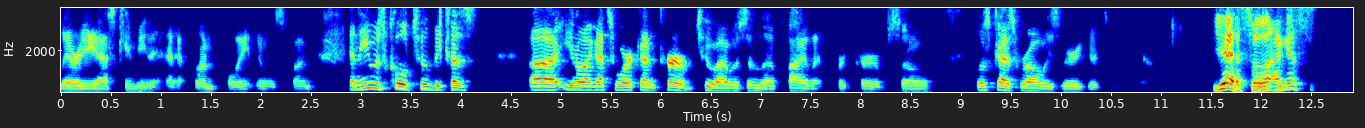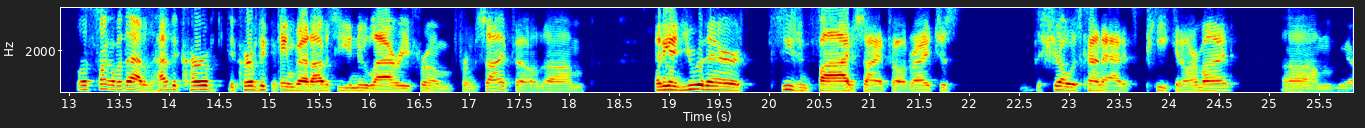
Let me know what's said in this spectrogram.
Larry asking me that at one point. It was fun, and he was cool too because uh, you know I got to work on Curb too. I was in the pilot for Curb, so those guys were always very good. Yeah, so I guess let's talk about that. How the Curb the Curb thing came about. Obviously, you knew Larry from from Seinfeld, um, and again, you were there season five Seinfeld, right? Just the show was kind of at its peak in our mind. Mm-hmm. Um, yeah,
